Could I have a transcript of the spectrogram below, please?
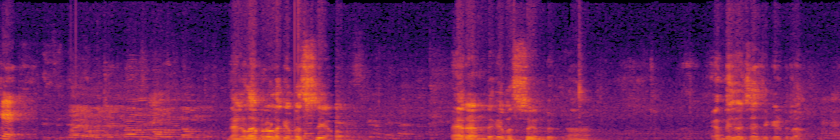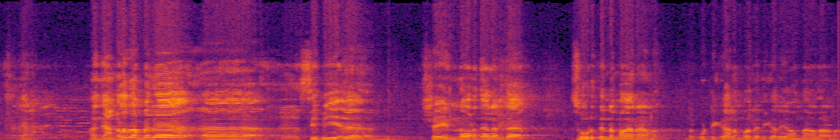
ഓക്കെ. ഞങ്ങൾ തമ്മിലുള്ള കെമിസ്ട്രിയാണ് ഏ രണ്ട് കെമിസ്ട്രി ഉണ്ട്. ആ. എന്താ ചോദിച്ചാ കേട്ടില്ല. ഞങ്ങൾ തമ്മിൽ സിബി ഷെയ്ൻ എന്ന് പറഞ്ഞാൽ എന്റെ സുഹൃത്തിന്റെ മകനാണ്. കുട്ടിക്കാലം മുതൽ എനിക്കറിയാവുന്ന ആളാണ്.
